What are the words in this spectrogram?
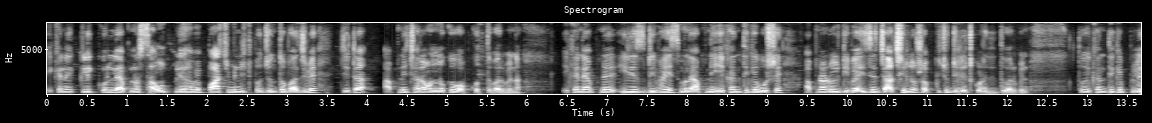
এখানে ক্লিক করলে আপনার সাউন্ড প্লে হবে। পাঁচ মিনিট পর্যন্ত বাজবে, যেটা আপনি ছাড়া অন্য কেউ অফ করতে পারবে না। এখানে আপনার ইরেজ ডিভাইস মানে আপনি এখান থেকে বসে আপনার ওই ডিভাইসে যা ছিল সব কিছু ডিলিট করে দিতে পারবেন। তো এখান থেকে প্লে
